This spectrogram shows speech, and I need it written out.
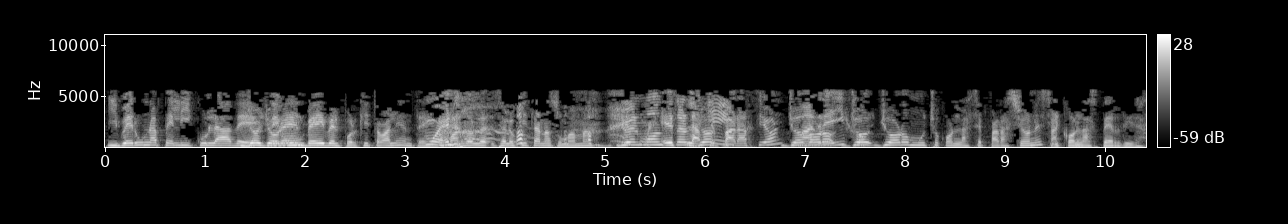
y ver una película de... Yo lloré de en Babe, el puerquito valiente. Bueno. Cuando le- se lo quitan a su mamá. Yo en Monster Es la separación, Yo, madre lloro, hijo. yo lloro mucho con las separaciones y con las pérdidas.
